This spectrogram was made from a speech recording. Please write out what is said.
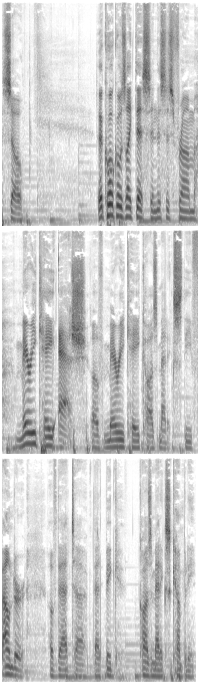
So the quote goes like this, and this is from Mary Kay Ash of Mary Kay Cosmetics, the founder of that uh, that big cosmetics company.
